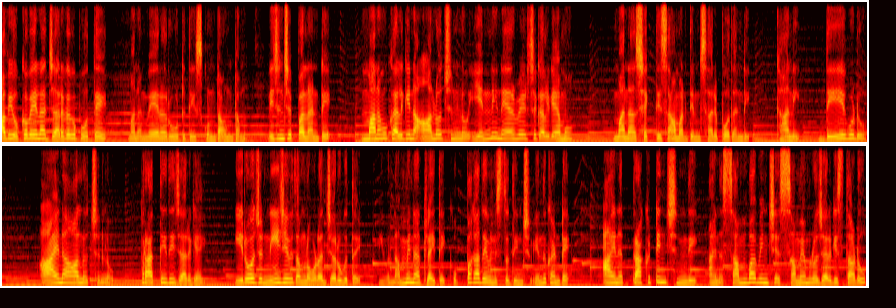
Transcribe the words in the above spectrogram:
అవి ఒకవేళ జరగకపోతే మనం వేరే రూట్ తీసుకుంటూ ఉంటాము. నిజం చెప్పాలంటే మనము కలిగిన ఆలోచనలు ఎన్ని నెరవేర్చగలిగామో మన శక్తి సామర్థ్యం సరిపోదండి. కానీ దేవుడు ఆయన ఆలోచనలు ప్రతిదీ జరిగాయి. ఈరోజు నీ జీవితంలో కూడా జరుగుతాయి. నీవు నమ్మినట్లయితే గొప్పగా దేవుని స్థుతించు ఎందుకంటే ఆయన ప్రకటించింది ఆయన సంభవించే సమయంలో జరిగిస్తాడు.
